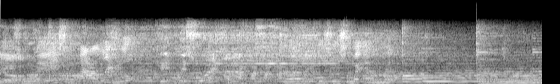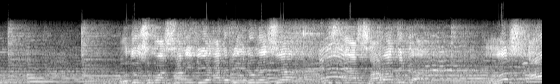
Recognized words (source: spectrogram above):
yo. Wes paleh kok. Untuk semua sanidi yang ada di Indonesia, khususnya Salatiga, Lestari.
